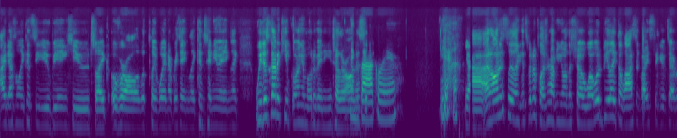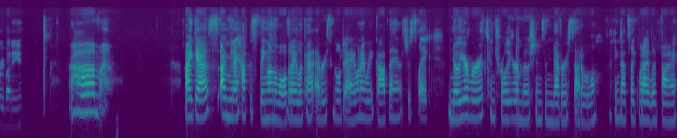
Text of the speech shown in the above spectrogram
i definitely could see you being huge like overall with playboy and everything like continuing like we just got to keep going and motivating each other honestly exactly. Yeah. yeah and honestly like it's been a pleasure having you on the show what would be like the last advice to give to everybody Um, I guess. I mean, I have this thing on the wall that I look at every single day when I wake up, and it's just like, know your worth, control your emotions, and never settle. I think that's like what I live by.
